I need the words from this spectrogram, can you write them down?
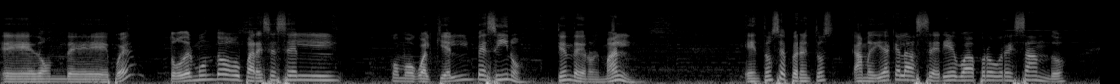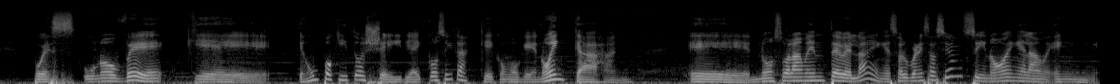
eh, donde, pues, todo el mundo parece ser como cualquier vecino, ¿entiendes? Normal. Entonces, pero entonces, a medida que la serie va progresando, pues uno ve que es un poquito shady. Hay cositas que como que no encajan. eh, no solamente, ¿verdad? En esa organización, sino en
